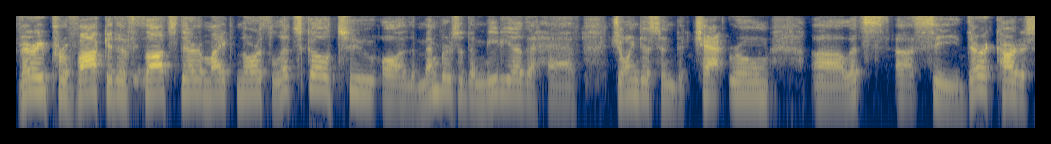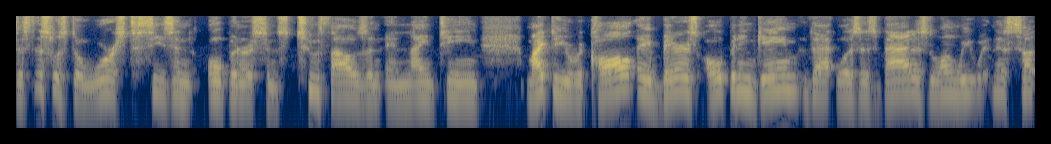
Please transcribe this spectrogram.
Very provocative thoughts there, Mike North. Let's go to uh, the members of the media that have joined us in the chat room. Uh, let's uh, see. Derek Carter says this was the worst season opener since 2019. Mike, do you recall a Bears opening game that was as bad as the one we witnessed su-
